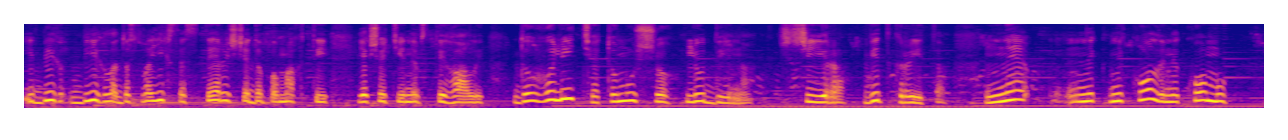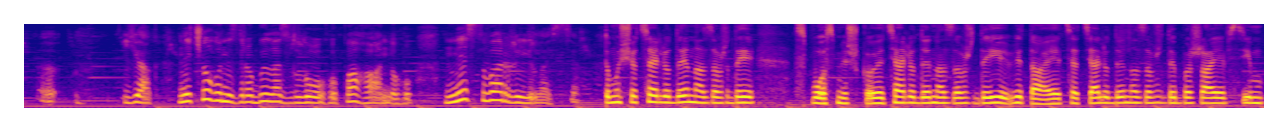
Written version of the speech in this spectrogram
і біг, бігла до своїх сестер ще допомогти, якщо ті не встигали. Довголіття, тому що людина щира, відкрита, не, ні- ніколи нікому. е, Як нічого не зробила злого, поганого, не сварилася. Тому що ця людина завжди з посмішкою, ця людина завжди вітається, ця людина завжди бажає всім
